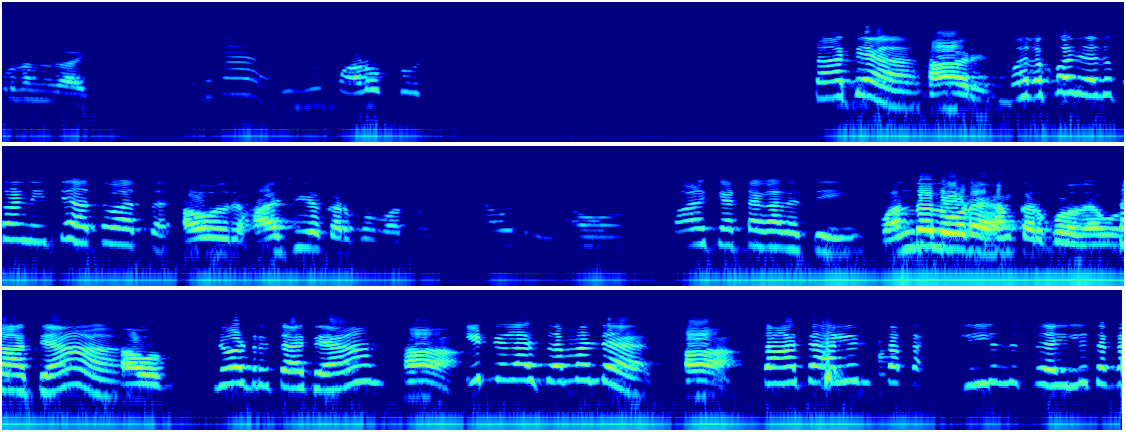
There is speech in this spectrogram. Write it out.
ಕುಡ್ದಂಗ ಆಯ್ತು ನಿನಗ? ನೀವು ಮಾಡೋದು ನೋಡಿ ತಾತ್ಯ ಹಾ ರೀ. ಮಲ್ಕೊಂಡ್ ಎದ್ಕೊಂಡ್ ನಿದ್ದೆ ಹತ್ತುವಾತ ಹೌದ್ರಿ ಹಾಸಿಗೆ ಹೌದ್ರಿ. ಬಾಳ ಒಂದ ಲೋಡ ಹೆಂಗ್ ಕರ್ಕೊಳ್ಳೋದ ಅವು ತಾತ್ಯ? ಹೌದು. ನೋಡ್ರಿ ತಾತ್ಯ. ಹಾ. ಇಟ್ಟಿಲ್ಲ ಸಂಬಂಧ? ಹಾ. ತಾತ ಅಲ್ಲಿಂದ ತಕ ಇಲ್ಲಿಂದ ತ- ಇಲ್ಲಿ ತಕ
